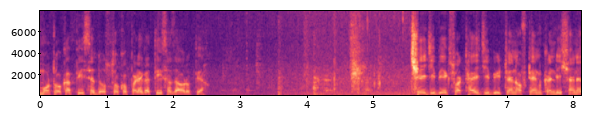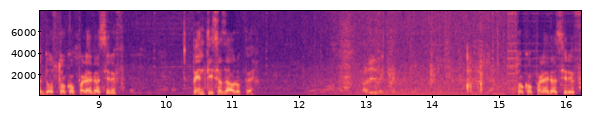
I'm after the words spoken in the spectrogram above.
मोटो का पीस है दोस्तों को पड़ेगा तीस हज़ार रुपया। छः जी बी एक सौ अट्ठाईस G B ten of ten condition है। दोस्तों को पड़ेगा सिर्फ़ पैंतीस हज़ार रुपये दोस्तों को पड़ेगा सिर्फ़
